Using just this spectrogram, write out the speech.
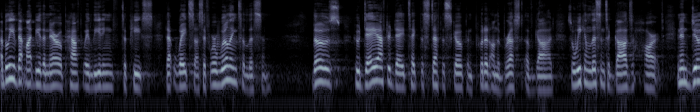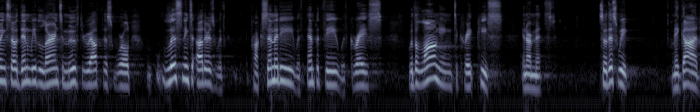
I believe that might be the narrow pathway leading to peace that waits us if we're willing to listen. Those who day after day take the stethoscope and put it on the breast of God so we can listen to God's heart. And in doing so, then we learn to move throughout this world, listening to others with proximity, with empathy, with grace, with a longing to create peace in our midst. So this week, may God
